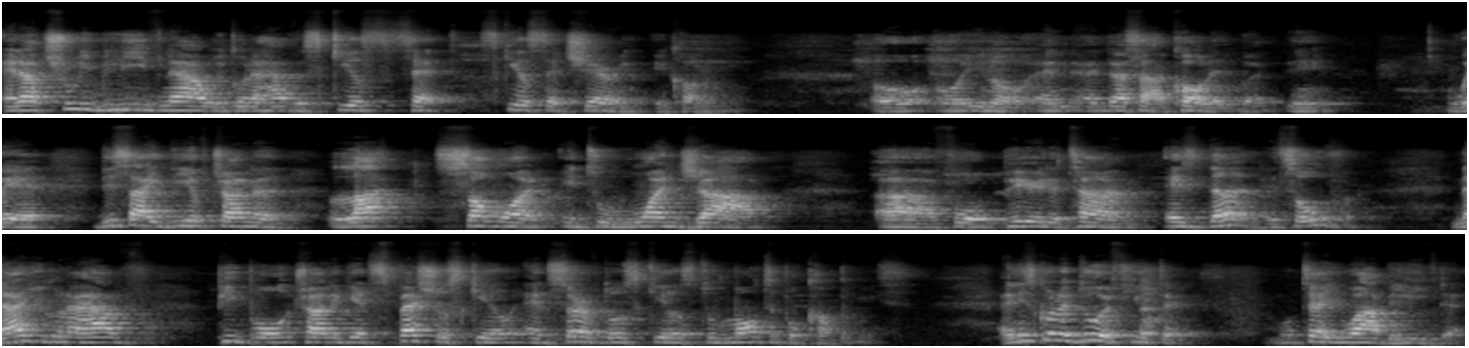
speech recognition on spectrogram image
and I truly believe now we're going to have a skill set skill set sharing economy, or, or you know, and and that's how I call it, but. eh, where this idea of trying to lock someone into one job uh, for a period of time is done. It's over. Now you're going to have people trying to get special skill and serve those skills to multiple companies. And it's going to do a few things. I'll tell you why I believe that.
